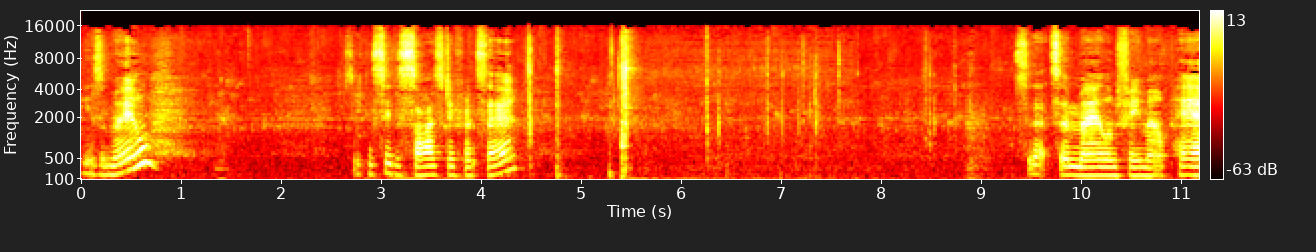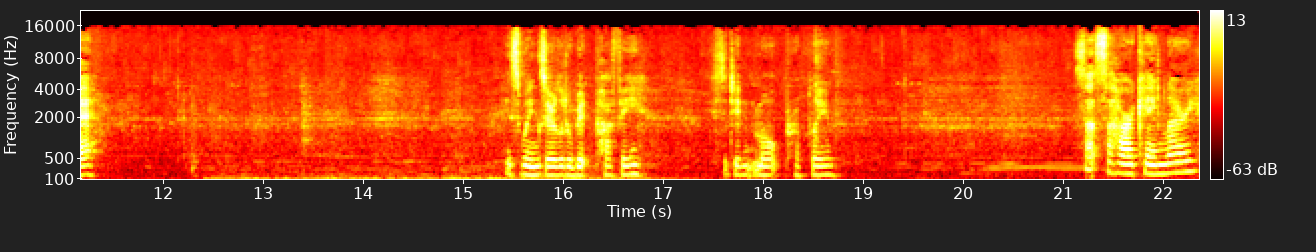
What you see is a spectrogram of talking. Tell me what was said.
Here's a male. So you can see the size difference there. So that's a male and female pair. His wings are a little bit puffy because he didn't molt properly. So that's the Hurricane Larry.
